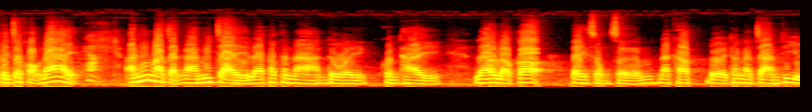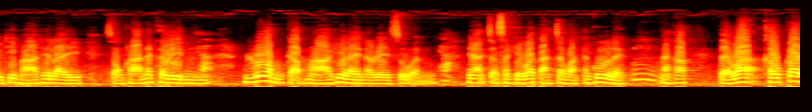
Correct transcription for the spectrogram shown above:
เป็นเจ้าของได้ค่ะอันนี้มาจากงานวิจัยและพัฒนาโดยคนไทย แล้วเราก็ไปส่งเสริมนะครับ โดยท่านอาจารย์ที่อยู่ที่มหาวิทยาลัยสงขลานครินทร์ค่ะร่วมกับมหาวิทยาลัยนเรศวรค่ะเนี่ยจะสังเกตว่าต่างจังหวัดทั้งคู่เลยอืมนะครับ แต่ว่าเขาใกล้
